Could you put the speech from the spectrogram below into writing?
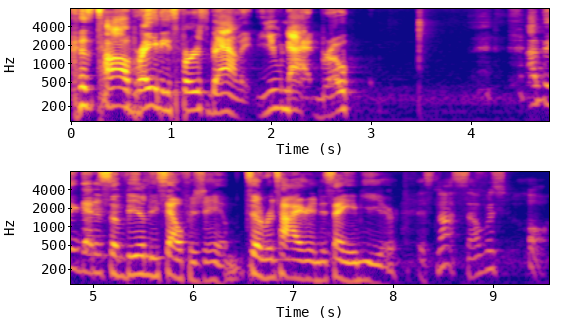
Because Tom Brady's first ballot. You not, bro. I think that is severely selfish of him to retire in the same year. It's not selfish at all.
